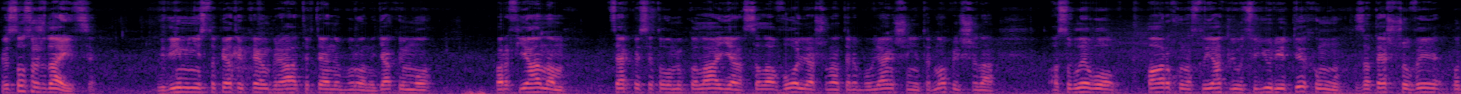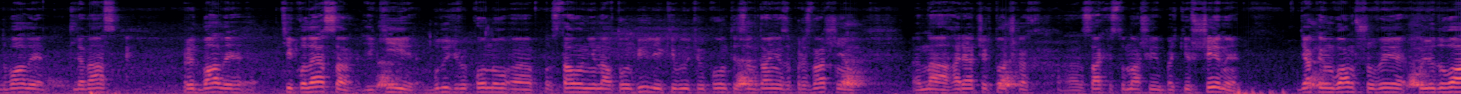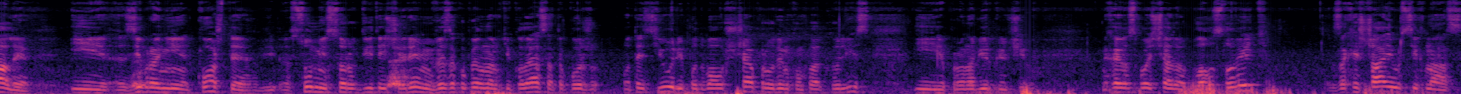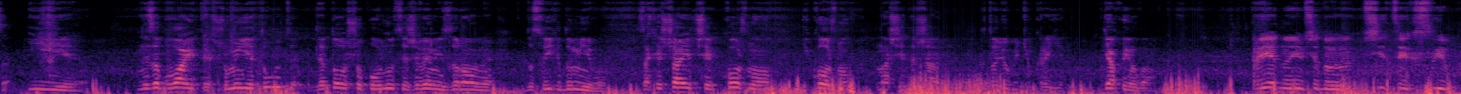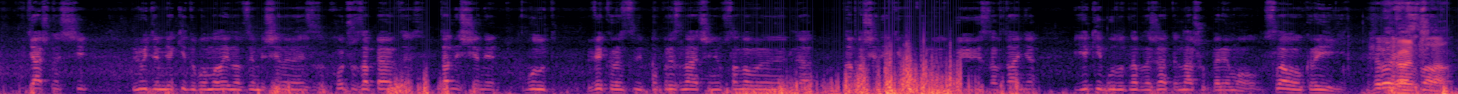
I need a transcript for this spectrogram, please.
Христос рождається. Від імені 105-ї окремої бригади територіальної оборони дякуємо парафіянам церкви Святого Миколая, села Воля, що на Теребовлянщині, Тернопільщина, особливо пароху, настоятелю отцю Юрію Тихому за те, що ви подбали для нас, придбали ті колеса, які будуть викону... е, поставлені на автомобілі, які будуть виконувати завдання за призначенням на гарячих точках е, захисту нашої батьківщини. Дякуємо вам, що ви полюдували і зібрані кошти в сумі 42 тисячі гривень. Ви закупили нам ті колеса. Також отець Юрій подбав ще про один комплект коліс і про набір ключів. Нехай Господь щедро благословить, захищає усіх нас і не забувайте, що ми є тут для того, щоб повернутися живими і здоровими до своїх домівок, захищаючи кожного і кожну в нашій державі, хто любить Україну. Дякуємо вам. Приєднуємося до всіх цих слів вдячності людям, які допомогли нам цими шинами. Хочу запевнити, дані шини будуть використані по призначенню, встановлені для на машини, які виконують бойові завдання, які будуть наближати нашу перемогу. Слава Україні! Героям слава!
